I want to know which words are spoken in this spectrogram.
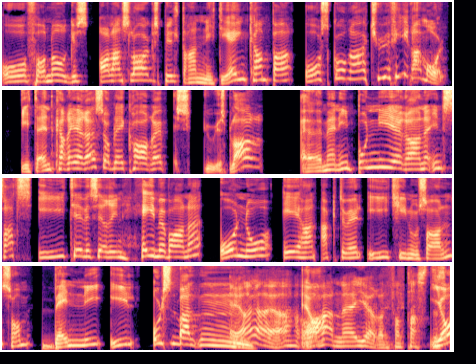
og for Norges A-landslag spilte han 91 kamper og skåra 24 mål. Etter en karriere så ble Carew skuespiller, eh, med en imponerende innsats i TV-serien Heimebane, og nå er han aktuell i kinosalen som Benny i Olsenbanden. Ja, ja, ja. Og Ja. han eh, gjør en fantastisk Ja,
